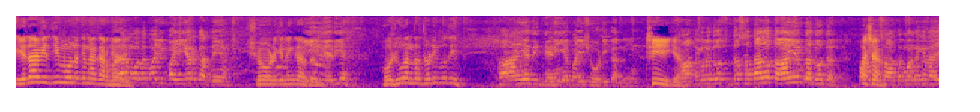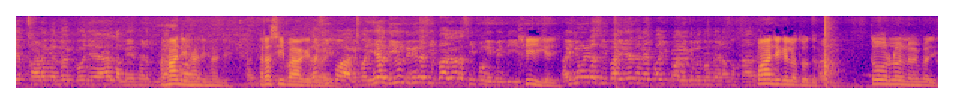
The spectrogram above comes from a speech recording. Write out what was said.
ਇਹਦਾ ਵੀਰ ਜੀ ਮੁੱਲ ਕਿੰਨਾ ਕਰਨਾ ਇਹਦਾ ਜੀ? ਮੁੱਲ ਭਾਜੀ 22000 ਕਰਦੇ ਆ। ਛੋੜ ਕਿ ਨਹੀਂ ਕਰਦੇ। 20 ਦੇ ਦਈਏ। ਹੋ ਜੂ ਅੰਦਰ ਥੋੜੀ ਬਹੁਤੀ? 18000 ਦੀ ਦੇਣੀ ਹੈ ਭਾਜੀ ਛੋਟ ਹੀ ਕਰਨੀ ਹੈ ਠੀਕ ਆ। 7 ਕਿਲੋ ਦੁੱਧ ਸੱਤਾਂ ਤੋਂ ਤਾਂ ਹੀ ਹੋਊਗਾ ਦੁੱਧ। ਅੱਛਾ। 7 ਮੰਨ ਕੇ ਲੈ ਜਾ ਥਣ ਵੇਲੋ ਇੱਕੋ ਜਿਹਾ ਐਨ ਲੰਮੇ ਥਣ ਪੂਰਾ ਹਾਂਜੀ ਹਾਂਜੀ ਹਾਂਜੀ। ਰੱਸੀ ਪਾ ਕੇ ਰੱਸੀ ਚਵਾਈ ਪਾ ਕੇ ਭਾਜੀ ਹਲਦੀ ਹੁਲਦੀ ਨਹੀਂ ਰੱਸੀ ਪਾ ਕੇ ਰੱਸੀ ਪਾਉਣੀ ਪੈਂਦੀ ਹੈ ਠੀਕ ਹੈ ਜੀ। ਇਹਨੂੰ ਨਹੀਂ ਰੱਸੀ ਪਾਈ ਦੇ ਥੱਲੇ ਭਾਜੀ 5 ਕਿਲੋ ਦੁੱਧ ਜਿਹੜਾ ਪੱਕਾ 5 ਕਿਲੋ ਦੁੱਧ। ਹਾਂਜੀ। ਤੋਰ ਲਓ ਇਹਨੂੰ ਵੀ ਭਾਜੀ।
